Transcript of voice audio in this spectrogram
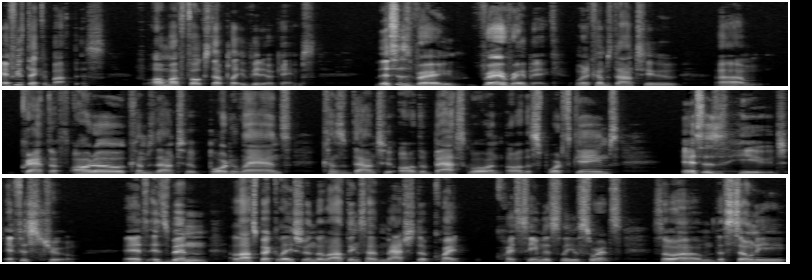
if you think about this, all my folks that play video games, this is very, very, very big when it comes down to um, Grand Theft Auto, comes down to Borderlands, comes down to all the basketball and all the sports games. This is huge if it's true. It's it's been a lot of speculation. A lot of things have matched up quite quite seamlessly of sorts. So um, the Sony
